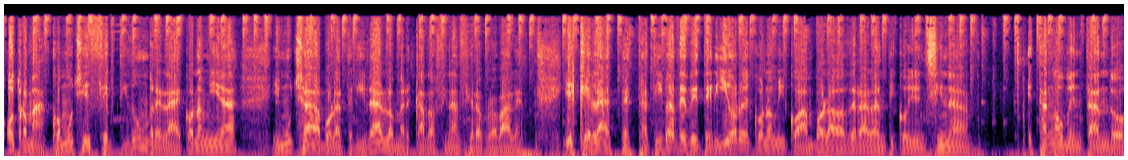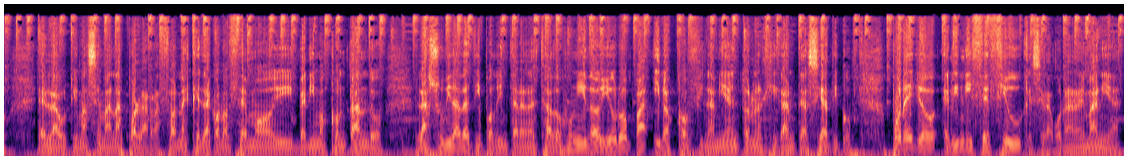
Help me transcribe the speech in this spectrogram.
otro más, con mucha incertidumbre en la economía y mucha volatilidad en los mercados financieros globales. Y es que las expectativas de deterioro económico a ambos lados del Atlántico y en China están aumentando en las últimas semanas por las razones que ya conocemos y venimos contando, la subida de tipo de interés en Estados Unidos y Europa y los confinamientos en el gigante asiático. Por ello, el índice CIU, que se elabora en Alemania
